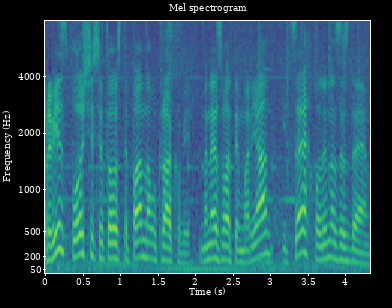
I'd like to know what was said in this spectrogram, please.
Привіт з площі Святого Степана у Кракові. Мене звати Мар'ян і це хвилина з СДМ.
